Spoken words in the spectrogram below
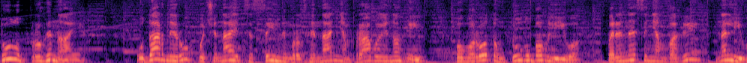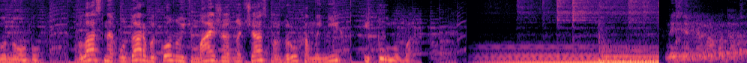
Тулуб прогинає. Ударний рух починається сильним розгинанням правої ноги, поворотом тулуба вліво, перенесенням ваги на ліву ногу. Власне, удар виконують майже одночасно з рухами ніг і тулуба. Нижня пряма подача.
